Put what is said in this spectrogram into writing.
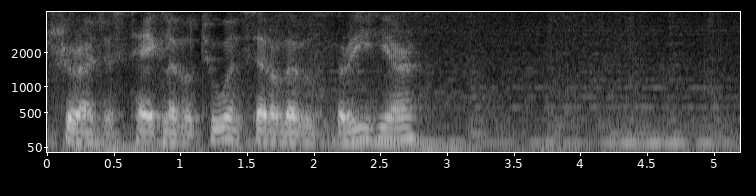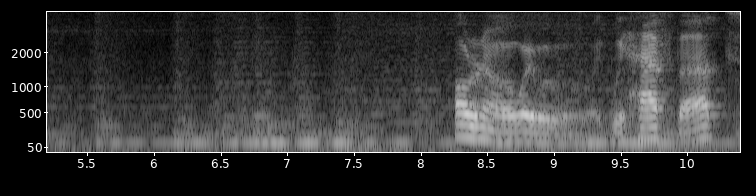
Should I just take level 2 instead of level 3 here? Oh no, wait, wait, wait, wait. We have that.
